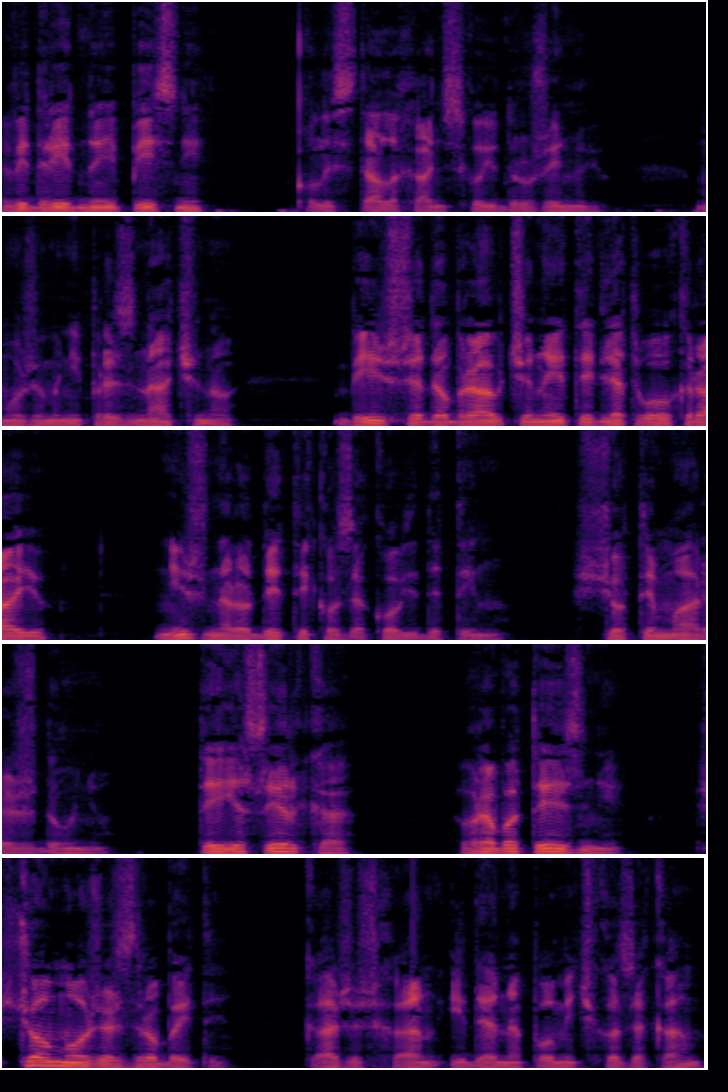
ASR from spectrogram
від рідної пісні, коли стала ханською дружиною. Може, мені призначено більше добра вчинити для твого краю, ніж народити козакові дитину. Що ти мариш, доню? Ти є сирка в работизні. Що можеш зробити? Кажеш, хан іде на поміч козакам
